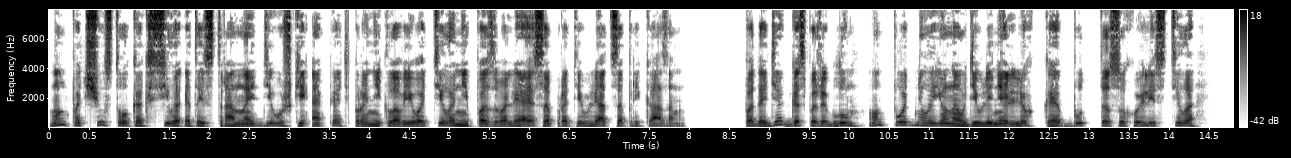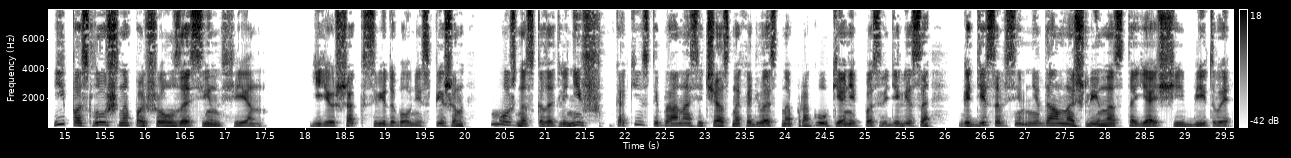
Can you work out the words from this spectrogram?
Он почувствовал, как сила этой странной девушки опять проникла в его тело, не позволяя сопротивляться приказам. Подойдя к госпоже Блум, он поднял ее на удивление легкое, будто сухой лист тела, и послушно пошел за Синфен. Ее шаг с виду был неспешен, можно сказать ленив, как если бы она сейчас находилась на прогулке, а не посреди леса, где совсем недавно шли настоящие битвы.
